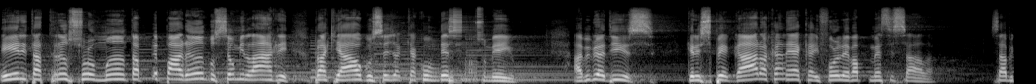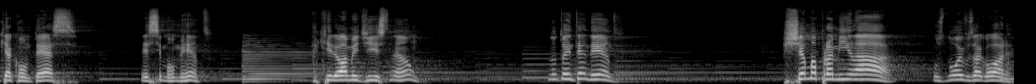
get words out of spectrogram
Ele está transformando, está preparando o seu milagre para que algo seja que aconteça no nosso meio. A Bíblia diz que eles pegaram a caneca e foram levar para o mestre sala. Sabe o que acontece nesse momento? Aquele homem disse: Não, não estou entendendo. Chama para mim lá os noivos agora.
